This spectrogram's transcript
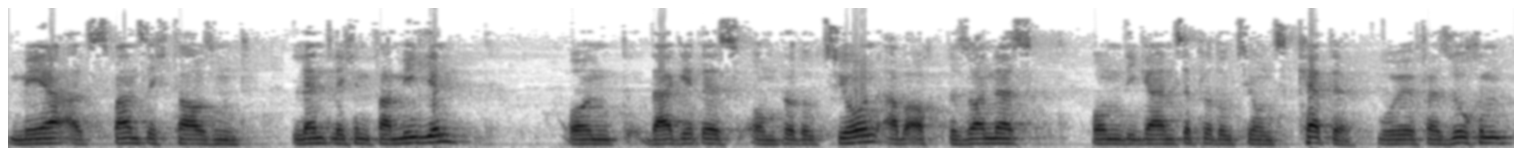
mehr als 20.000 ländlichen Familien. Und da geht es um Produktion, aber auch besonders um die ganze Produktionskette, wo wir versuchen,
